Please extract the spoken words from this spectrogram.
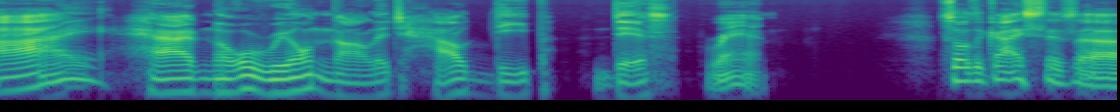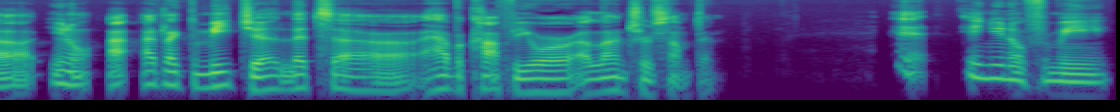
I had no real knowledge how deep this ran. So the guy says, uh, you know, I- would like to meet you. Let's uh, have a coffee or a lunch or something. And, and, you know, for me,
